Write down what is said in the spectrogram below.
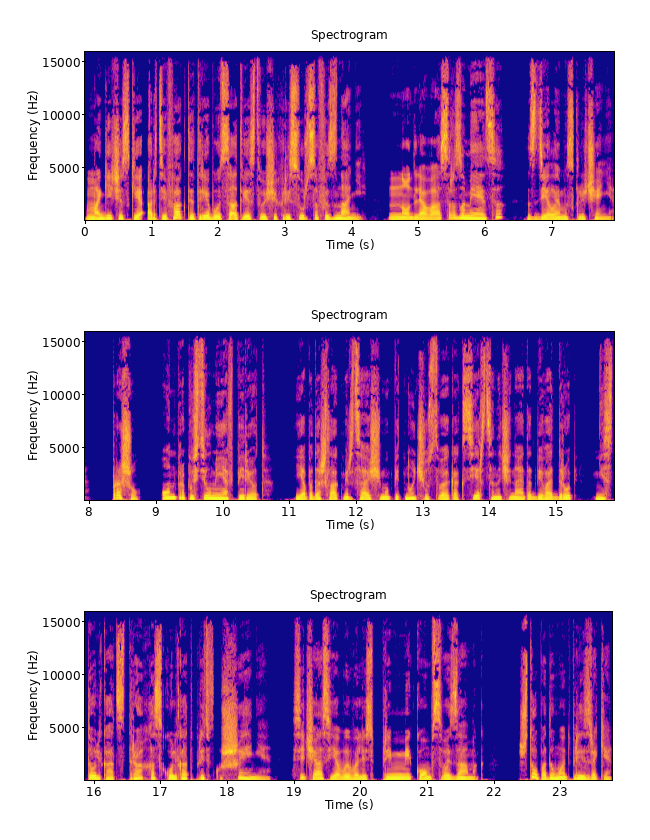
Магические артефакты требуют соответствующих ресурсов и знаний, но для вас, разумеется, сделаем исключение. Прошу». Он пропустил меня вперед. Я подошла к мерцающему пятну, чувствуя, как сердце начинает отбивать дробь не столько от страха, сколько от предвкушения. Сейчас я вывалюсь прямиком в свой замок. Что подумают призраки?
